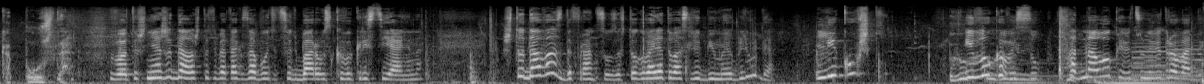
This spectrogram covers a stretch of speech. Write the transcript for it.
капуста. Вот уж не ожидала, что тебя так заботит судьба русского крестьянина. Что до вас, до французов, то говорят, у вас любимое блюдо – лягушки и луковый суп. Одна луковица на ведро воды.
